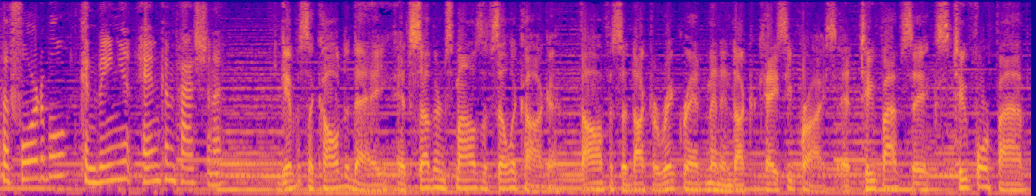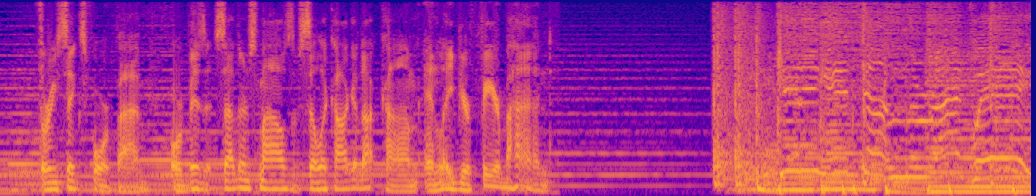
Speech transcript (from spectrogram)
affordable, convenient, and compassionate. Give us a call today at Southern Smiles of Sylacauga, the office of Dr. Rick Redmond and Dr. Casey Price at 256 245 3645 or visit southernsmilesofsylacauga.com and leave your fear behind. Getting it done the right way.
